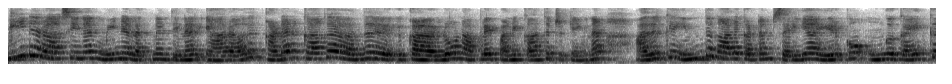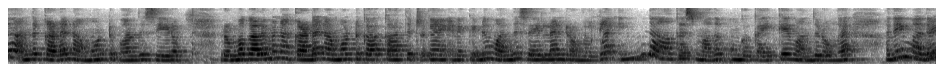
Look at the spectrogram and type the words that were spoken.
மீன ராசினர் மீன லக்னத்தினர் யாராவது கடனுக்காக வந்து க லோன் அப்ளை பண்ணி காத்துட்ருக்கீங்கன்னா அதற்கு இந்த காலகட்டம் சரியாக இருக்கும். உங்கள் கைக்கு அந்த கடன் அமௌண்ட் வந்து சேரும். ரொம்ப காலமாக நான் கடன் அமௌண்ட்டுக்காக காத்துட்ருக்கேன். எனக்கு இன்னும் வந்து சேரலன்றவங்களுக்குலாம் இந்த ஆகஸ்ட் மாதம் உங்கள் கைக்கே வந்துடுங்க அதே மாதிரி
